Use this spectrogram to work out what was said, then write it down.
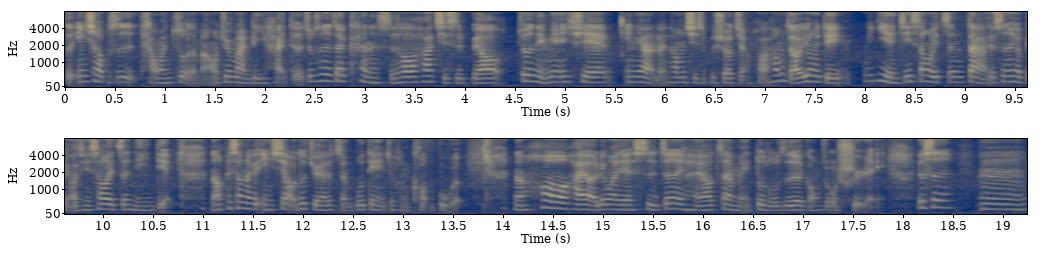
的音效不是台湾做的嘛，我觉得蛮厉害的。就是在看的时候，他其实不要，就是里面一些印第安人，他们其实不需要讲话，他们只要用一点眼睛稍微睁大，就是那个表情稍微狰狞一点，然后配上那个音效，我都觉得整部电影就很恐怖了。然后还有另外一件事，真的还要赞美杜杜之的工作室诶，就是嗯。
